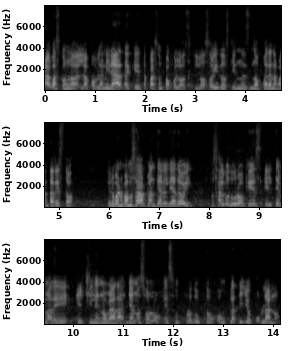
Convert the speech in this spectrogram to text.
aguas con la, poblanidad, hay que taparse un poco los, los oídos quienes no puedan aguantar esto. Pero bueno, vamos a plantear el día de hoy pues algo duro, que es el tema de que el chile en nogada ya no solo es un producto o un platillo poblano.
